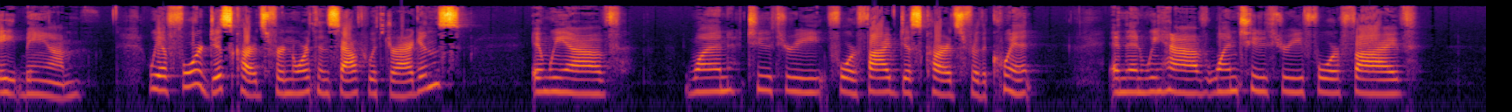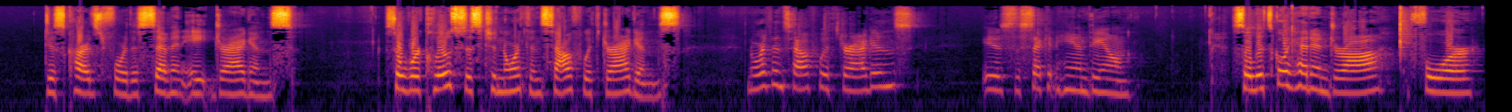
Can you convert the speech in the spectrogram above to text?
8 bam. We have four discards for north and south with dragons. And we have one, two, three, four, five discards for the quint. And then we have one, two, three, four, five discards for the 7, 8 dragons. So we're closest to north and south with dragons. North and south with dragons is the second hand down. So let's go ahead and draw for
